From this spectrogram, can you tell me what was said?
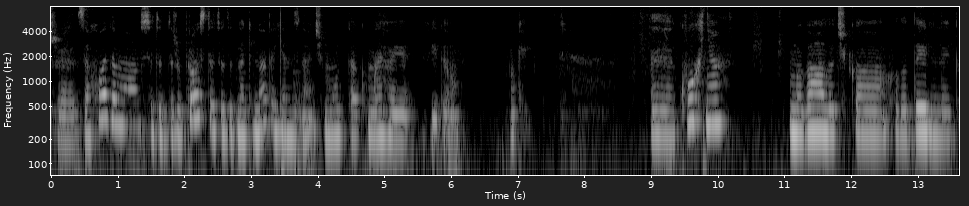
Отже, заходимо, все тут дуже просто. Тут одна кімната, я не знаю, чому так мигає відео. Окей. Е, кухня, умивалочка, холодильник,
